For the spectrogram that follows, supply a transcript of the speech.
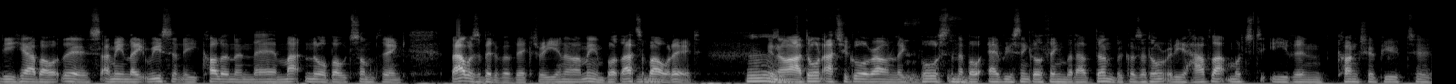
do you hear about this? I mean, like recently, Colin and uh, Matt know about something. That was a bit of a victory, you know what I mean? But that's about it. You know, I don't actually go around like boasting about every single thing that I've done because I don't really have that much to even contribute to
